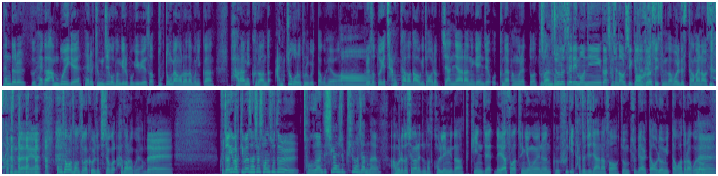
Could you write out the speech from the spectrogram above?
팬들을 그 해가 안 보이게 해를 등지고 경기를 보기 위해서 북동방으로 하다 보니까 바람이 그라운드 안쪽으로 불고 있다고 해요. 아. 그래서 또 이게 장타가 나오기 좀 어렵지 않냐라는 게 이제 그날 방문했던 두산 전준우 선수. 세리머니가 자주 나올 수 있겠는데. 어, 그럴 수 있습니다. 월드스타가 많이 나올 수 있을 것 같은데, 예. 홍성원 선수가 그걸 좀 지적을 하더라고요. 네. 구장이 바뀌면 사실 선수들 적응하는데 시간이 좀 필요하지 않나요? 아무래도 시간이 좀 다소 걸립니다. 특히 이제 내야수 같은 경우에는 그 흙이 다져지지 않아서 좀 수비할 때 어려움이 있다고 하더라고요. 네.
